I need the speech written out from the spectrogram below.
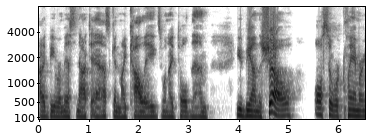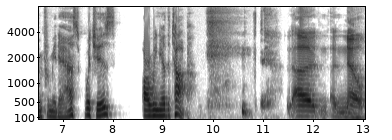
I'd be remiss not to ask. And my colleagues, when I told them you'd be on the show, also were clamoring for me to ask, which is, are we near the top? uh, no,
